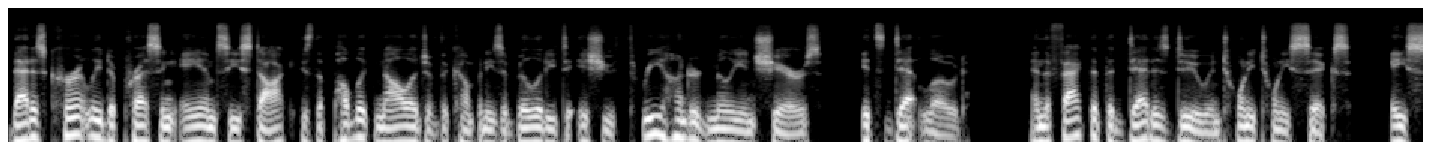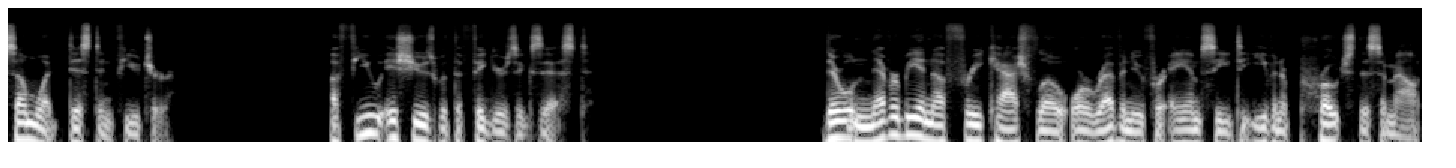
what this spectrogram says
that is currently depressing AMC stock is the public knowledge of the company's ability to issue 300 million shares, its debt load, and the fact that the debt is due in 2026, a somewhat distant future. A few issues with the figures exist. There will never be enough free cash flow or revenue for AMC to even approach this amount,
